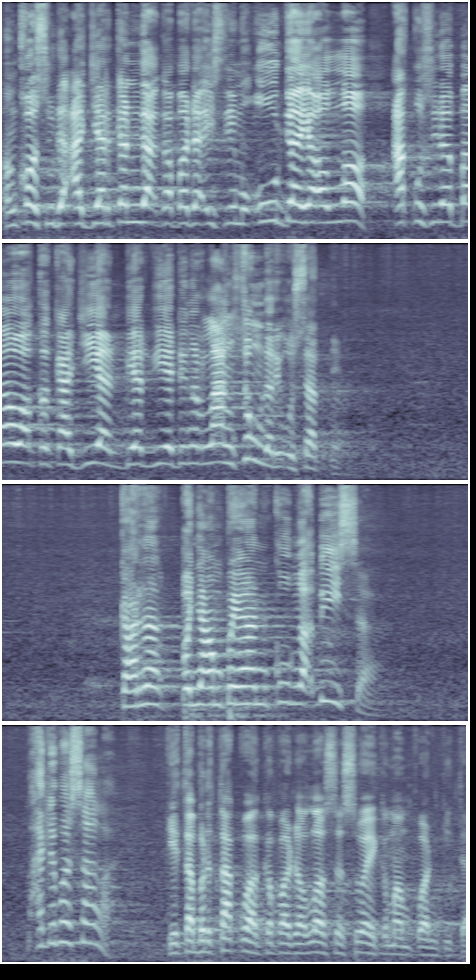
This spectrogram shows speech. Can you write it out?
engkau sudah ajarkan enggak kepada istrimu? Udah ya Allah, aku sudah bawa ke kajian biar dia dengar langsung dari Ustaznya. Karena penyampaianku nggak bisa. Ada masalah. Kita bertakwa kepada Allah sesuai kemampuan kita.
